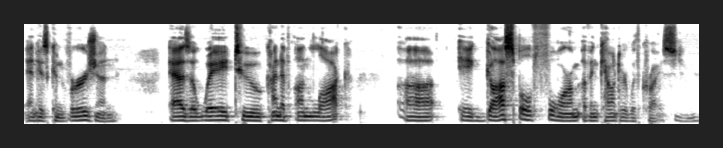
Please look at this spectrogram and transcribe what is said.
and his conversion as a way to kind of unlock uh, a gospel form of encounter with Christ. Mm-hmm.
